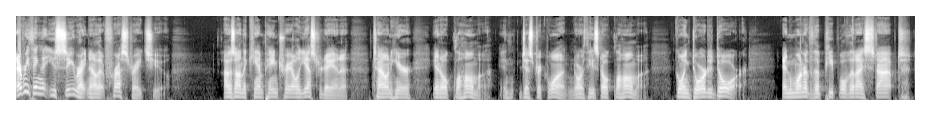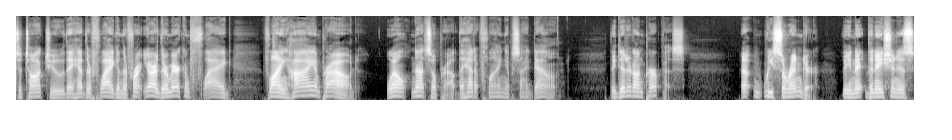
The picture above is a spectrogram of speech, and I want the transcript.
Everything that you see right now that frustrates you. I was on the campaign trail yesterday in a town here in Oklahoma, in District 1, Northeast Oklahoma, going door to door. And one of the people that I stopped to talk to, they had their flag in their front yard, their American flag, flying high and proud. Well, not so proud. They had it flying upside down. They did it on purpose. Uh, we surrender. The, the nation is,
